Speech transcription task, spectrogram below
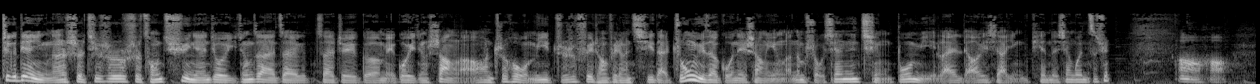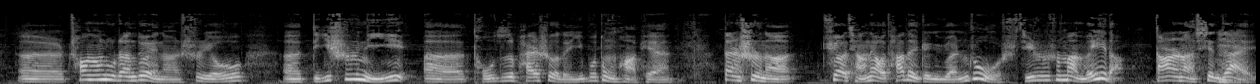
这个电影呢是其实是从去年就已经在在在这个美国已经上了啊，之后我们一直是非常非常期待，终于在国内上映了。那么首先请波米来聊一下影片的相关资讯。哦，好，呃，《超能陆战队》呢是由呃迪士尼呃投资拍摄的一部动画片，但是呢需要强调它的这个原著其实是漫威的，当然了，现在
